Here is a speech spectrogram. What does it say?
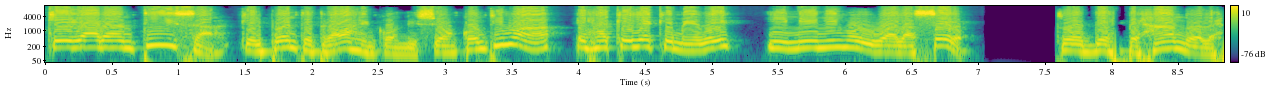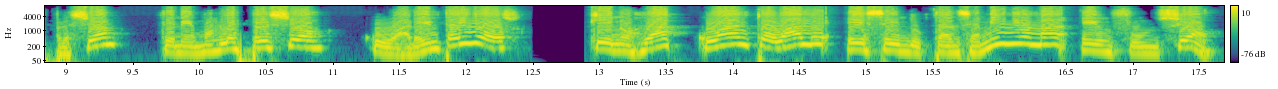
que garantiza que el puente trabaje en condición continuada es aquella que me dé I mínimo igual a 0. Entonces, despejando la expresión, tenemos la expresión 42 que nos da cuánto vale esa inductancia mínima en función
